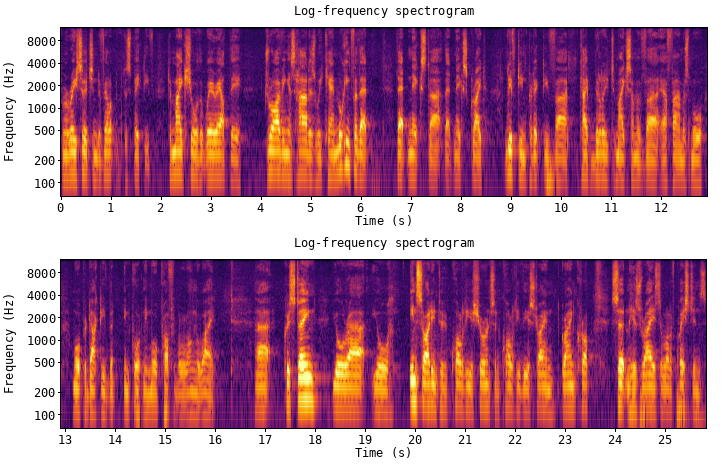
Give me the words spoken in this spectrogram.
from a research and development perspective, to make sure that we're out there driving as hard as we can, looking for that, that, next, uh, that next great lift in productive uh, capability to make some of uh, our farmers more, more productive, but importantly more profitable along the way. Uh, Christine, your, uh, your insight into quality assurance and quality of the Australian grain crop certainly has raised a lot of questions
